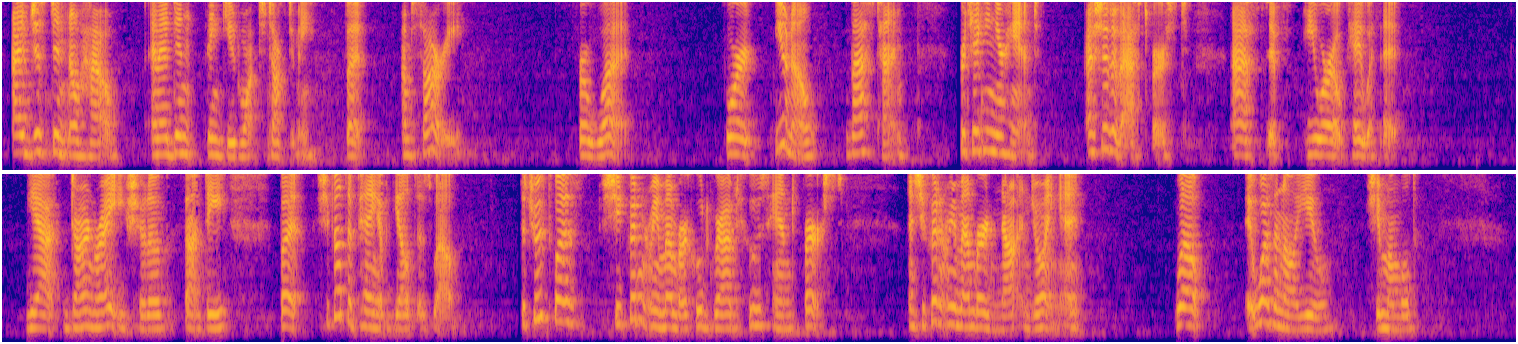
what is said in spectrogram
I just didn't know how, and I didn't think you'd want to talk to me. But I'm sorry. For what? For, you know, last time. For taking your hand. I should have asked first. Asked if you were okay with it. Yeah, darn right you should have, thought Dee, but she felt a pang of guilt as well. The truth was, she couldn't remember who'd grabbed whose hand first, and she couldn't remember not enjoying it. Well, it wasn't all you, she mumbled.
